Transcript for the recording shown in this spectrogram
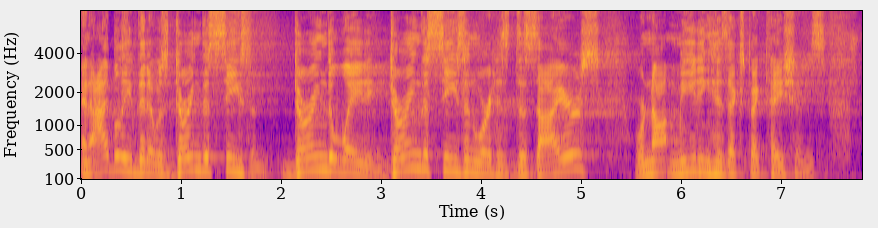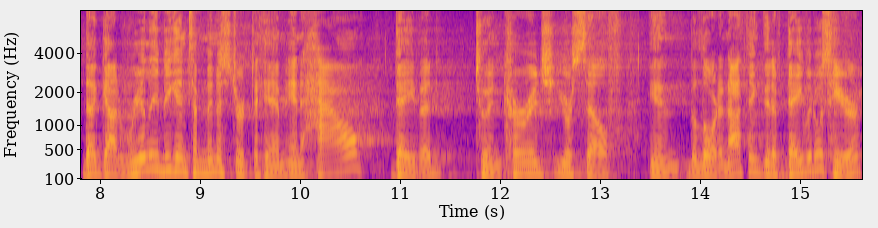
And I believe that it was during the season, during the waiting, during the season where his desires were not meeting his expectations, that God really began to minister to him in how, David, to encourage yourself in the Lord. And I think that if David was here,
